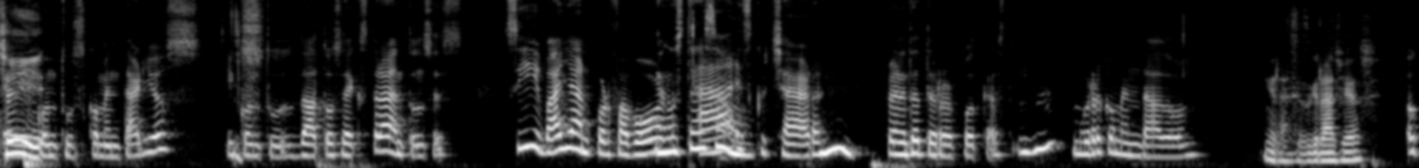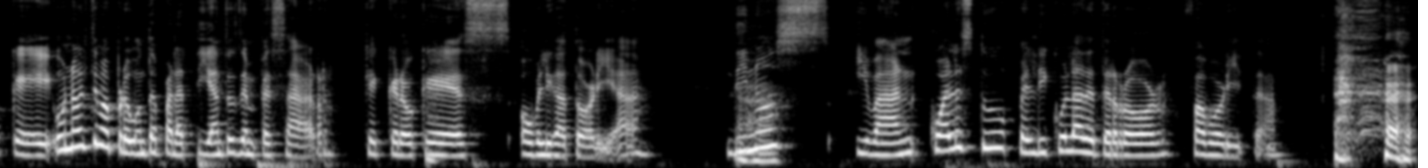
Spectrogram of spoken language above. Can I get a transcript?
sí. Eh, con tus comentarios y con tus datos extra, entonces Sí, vayan, por favor, a escuchar mm. Planeta Terror Podcast. Muy recomendado. Gracias, gracias. Ok, una última pregunta para ti antes de empezar, que creo que es obligatoria. Dinos, Iván, ¿cuál es tu película de terror favorita?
